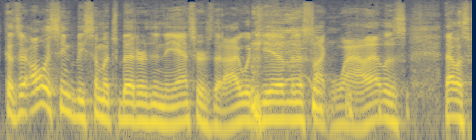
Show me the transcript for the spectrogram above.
because they always seem to be so much better than the answers that I would give, and it's like, wow, that was that was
